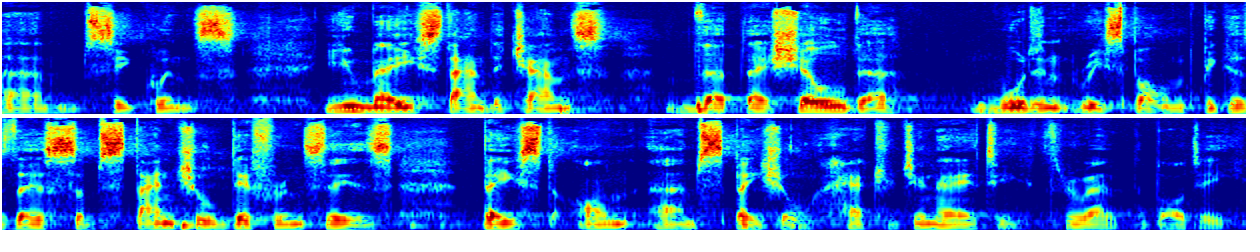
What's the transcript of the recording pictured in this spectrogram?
um, sequence, you may stand a chance that their shoulder wouldn't respond because there's substantial differences based on um, spatial heterogeneity throughout the body.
